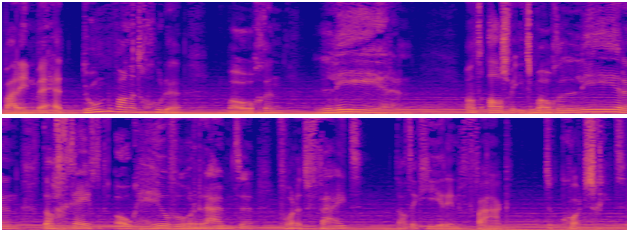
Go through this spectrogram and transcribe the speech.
waarin we het doen van het goede mogen leren. Want als we iets mogen leren, dan geeft het ook heel veel ruimte voor het feit dat ik hierin vaak tekort schiet.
